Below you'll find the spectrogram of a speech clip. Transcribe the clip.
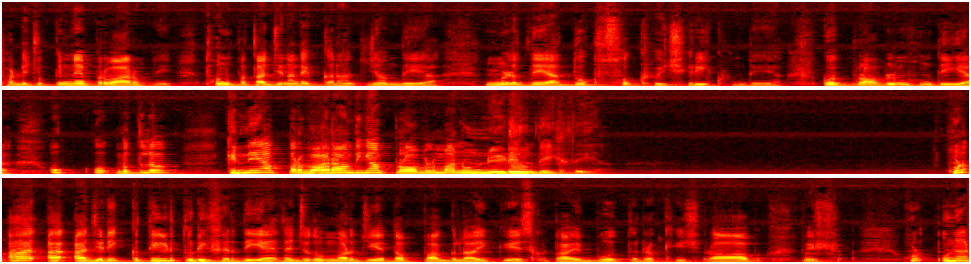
ਤੁਹਾਡੇ ਚੋਂ ਕਿੰਨੇ ਪਰਿਵਾਰ ਹੋਣੇ ਤੁਹਾਨੂੰ ਪਤਾ ਜਿਨ੍ਹਾਂ ਦੇ ਘਰਾਂ 'ਚ ਜਾਂਦੇ ਆ, ਮਿਲਦੇ ਆ, ਦੁੱਖ ਸੁੱਖ ਵਿੱਚ ਸ਼ਰੀਕ ਹੁੰਦੇ ਆ, ਕੋਈ ਪ੍ਰੋਬਲਮ ਹੁੰਦੀ ਆ, ਉਹ ਉਹ ਮਤਲਬ ਕਿੰਨਿਆਂ ਪਰਿਵਾਰਾਂ ਦੀਆਂ ਪ੍ਰੋਬਲਮਾਂ ਨੂੰ ਨੇੜਿਓਂ ਦੇਖਦੇ ਆ। ਹੁਣ ਆ ਆ ਜਿਹੜੀ ਕਤੀੜ ਤੁਰੀ ਫਿਰਦੀ ਹੈ ਤੇ ਜਦੋਂ ਮਰਜ਼ੀ ਇਦਾਂ ਪੱਗ ਲਾਈ, ਕੇਸ ਕਟਾਈ ਬੋਤਲ ਰੱਖੀ, ਸ਼ਰਾਬ ਹੁਣ ਉਹਨਾਂ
